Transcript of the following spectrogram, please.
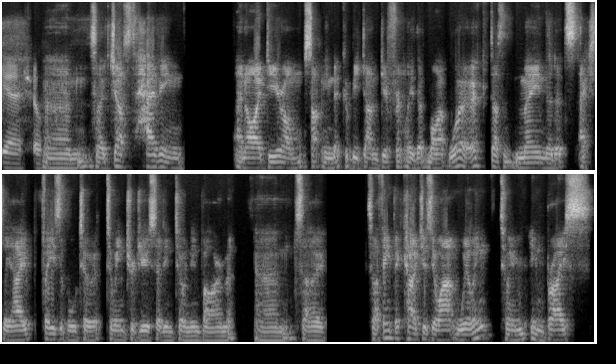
yeah, sure. Um, so just having an idea on something that could be done differently that might work doesn't mean that it's actually a, feasible to to introduce it into an environment. Um, so so I think that coaches who aren't willing to em- embrace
